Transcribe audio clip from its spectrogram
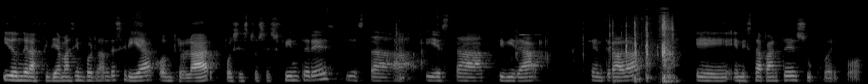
y donde la actividad más importante sería controlar pues, estos esfínteres y esta, y esta actividad centrada eh, en esta parte de su cuerpo.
